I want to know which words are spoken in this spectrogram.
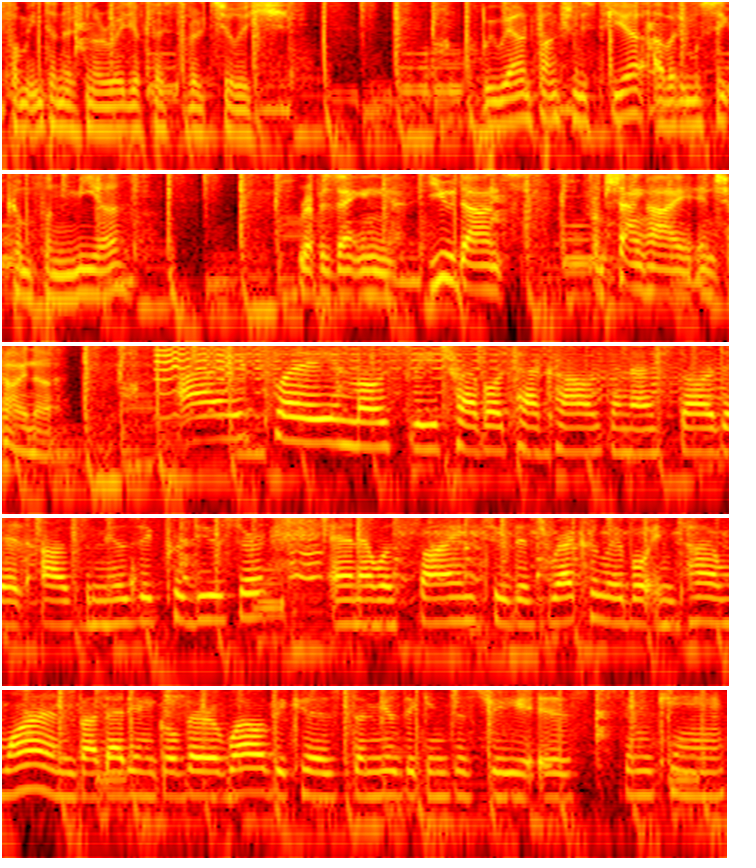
vom International Radio Festival Zürich. Beware und Functionist hier, aber die Musik kommt von mir. Representing U Dance from Shanghai in China. I play mostly tribal tech house and I started as a music producer and I was signed to this record label in Taiwan but that didn't go very well because the music industry is sinking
